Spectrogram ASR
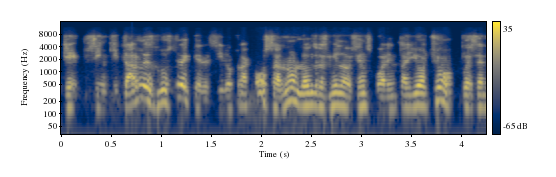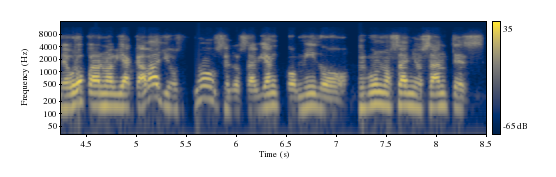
que sin quitarles lustre hay que decir otra cosa, ¿no? Londres 1948, pues en Europa no había caballos, ¿no? Se los habían comido algunos años antes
